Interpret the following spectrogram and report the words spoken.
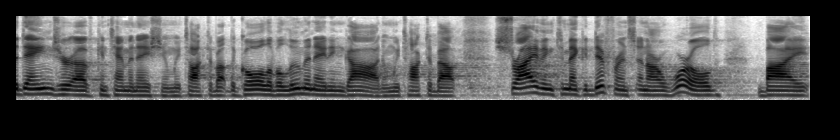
the danger of contamination. We talked about the goal of illuminating God, and we talked about striving to make a difference in our world by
